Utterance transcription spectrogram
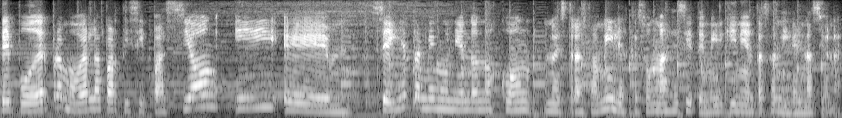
de poder promover la participación y em, seguir también uniéndonos con nuestras familias, que son más de 7.500 a nivel nacional.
